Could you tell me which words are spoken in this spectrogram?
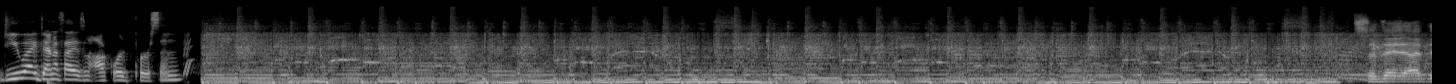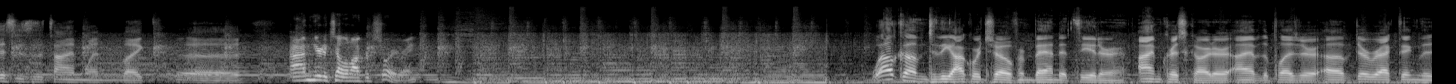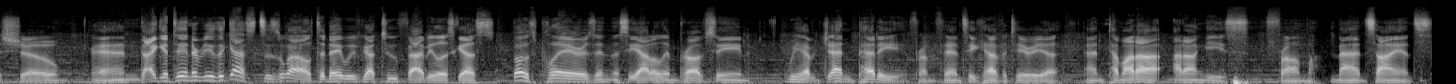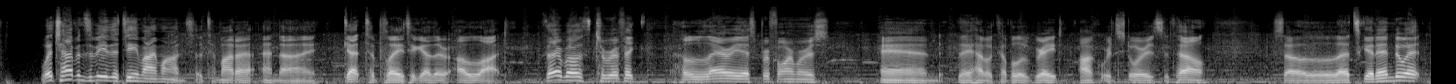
Do you identify as an awkward person? So they, uh, this is the time when, like, uh, I'm here to tell an awkward story, right? welcome to the Awkward Show from Bandit Theater. I'm Chris Carter. I have the pleasure of directing this show, and I get to interview the guests as well. Today we've got two fabulous guests, both players in the Seattle improv scene. We have Jenn Petti from Fancy Cafeteria and Tamara Aranguiz from Mad Science which happens to be the team I'm on. So Tamara and I get to play together a lot. They're both terrific, hilarious performers, and they have a couple of great awkward stories to tell. So let's get into it.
